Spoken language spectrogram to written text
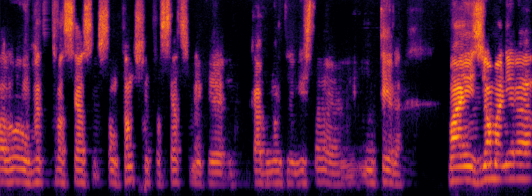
falou um retrocesso, são tantos retrocessos né, que cabe uma entrevista inteira, mas de uma maneira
